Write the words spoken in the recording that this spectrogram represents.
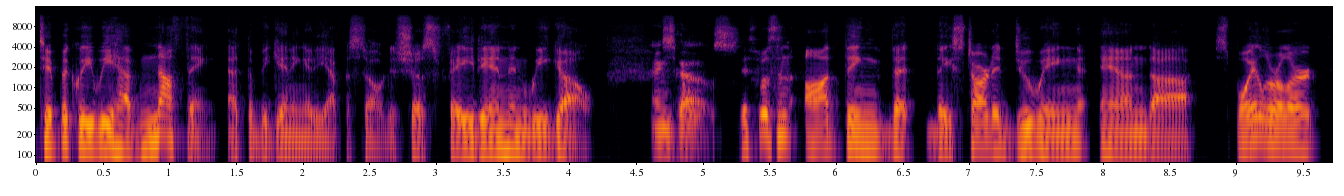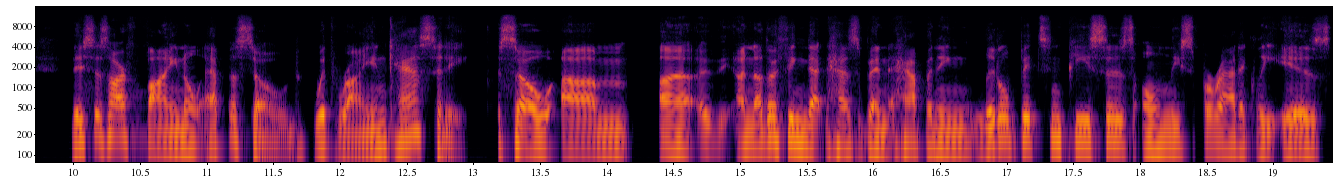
Typically, we have nothing at the beginning of the episode. It's just fade in and we go and so goes. This was an odd thing that they started doing. And uh, spoiler alert, this is our final episode with Ryan Cassidy. So, um, uh, another thing that has been happening little bits and pieces only sporadically is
